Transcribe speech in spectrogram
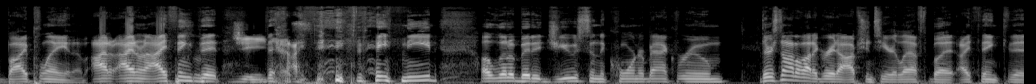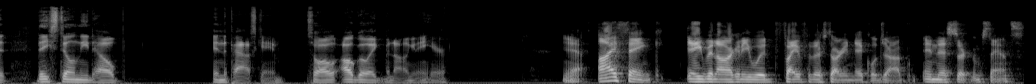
By playing him. I, I don't know. I think that, Genius. that I think they need a little bit of juice in the cornerback room. There's not a lot of great options here left, but I think that they still need help in the pass game. So I'll, I'll go Igbinoghene here. Yeah, I think Igbinoghene would fight for their starting nickel job in this circumstance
